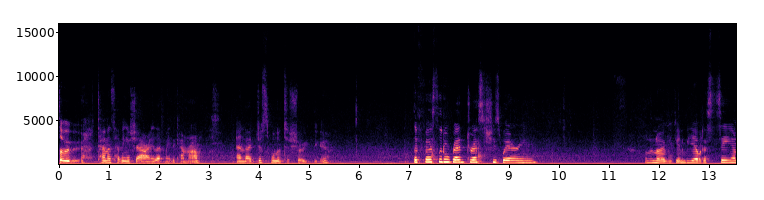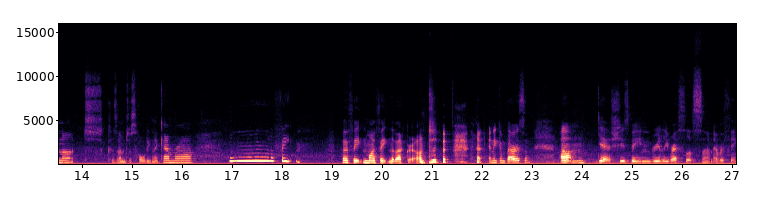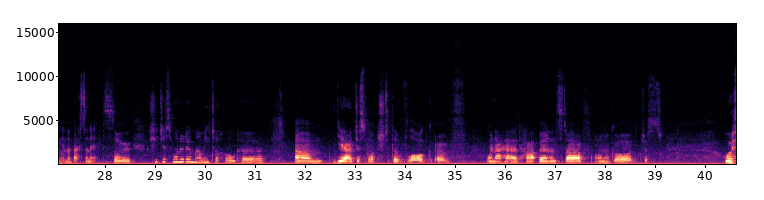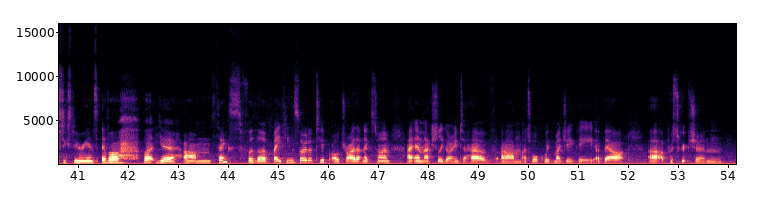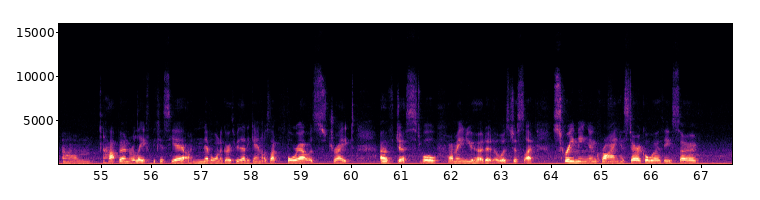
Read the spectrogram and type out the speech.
So, Tannah's having a shower and he left me the camera. And I just wanted to show you the first little red dress she's wearing. I don't know if you're going to be able to see or not because I'm just holding the camera. Ooh, the feet. Her feet and my feet in the background. Any comparison? Um, yeah, she's been really restless and everything in the bassinet. So she just wanted her mummy to hold her. Um, yeah, I just watched the vlog of when I had heartburn and stuff. Oh my god, just worst experience ever but yeah um thanks for the baking soda tip i'll try that next time i am actually going to have um, a talk with my gp about uh, prescription um, heartburn relief because yeah i never want to go through that again. It was like four hours straight of just well i mean you heard it. It was just like screaming and crying hysterical worthy. So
